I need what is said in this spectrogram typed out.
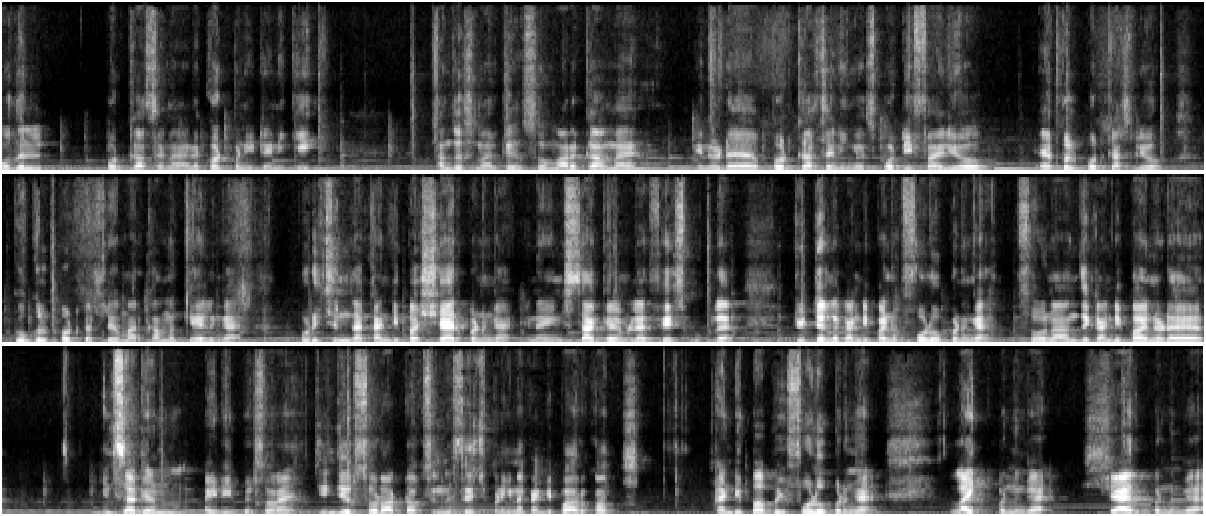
முதல் பாட்காஸ்ட்டை நான் ரெக்கார்ட் பண்ணிட்டேன் இன்னைக்கு. சந்தோஷமாக இருக்குது ஸோ மறக்காமல் என்னோடய பாட்காஸ்ட்டை நீங்கள் ஸ்பாட்டிஃபைலையோ ஆப்பிள் பாட்காஸ்ட்லேயோ கூகுள் பாட்காஸ்ட்லேயோ மறக்காமல் கேளுங்க. பிடிச்சிருந்தா கண்டிப்பாக ஷேர் பண்ணுங்கள் என்னை இன்ஸ்டாகிராமில் ஃபேஸ்புக்கில் ட்விட்டரில் கண்டிப்பாக என்னை ஃபாலோ பண்ணுங்கள் ஸோ நான் வந்து கண்டிப்பாக என்னோடய இன்ஸ்டாகிராம் ஐடி பேர் சொல்கிறேன் ஜிஞ்சர் சோடா டாக்ஸ்ன்னு சர்ச் பண்ணிங்கன்னா கண்டிப்பாக இருக்கும். கண்டிப்பாக போய் ஃபாலோ பண்ணுங்கள் லைக் பண்ணுங்கள் ஷேர் பண்ணுங்கள்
